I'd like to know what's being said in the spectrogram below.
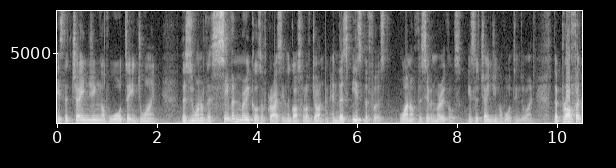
is the changing of water into wine. This is one of the seven miracles of Christ in the Gospel of John, and this is the first. one of the seven miracles is the changing of water into wine. The prophet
